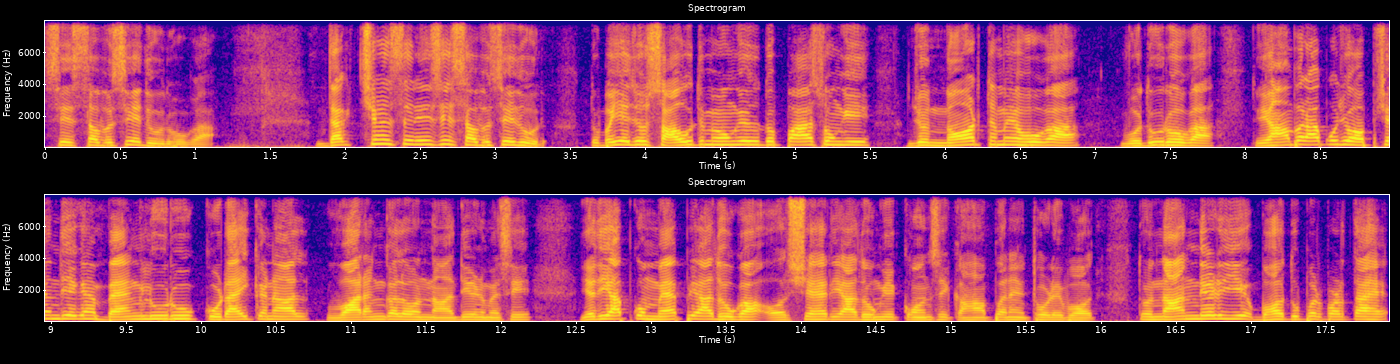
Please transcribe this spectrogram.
से सबसे दूर होगा? दक्षिण सिरे से सबसे दूर। तो भैया जो साउथ में होंगे तो, तो पास होंगे। जो नॉर्थ में होगा वो दूर होगा। तो यहाँ पर आपको जो ऑप्शन दिए गए हैं, बेंगलुरु, कोडाई कनाल, वारंगल और नांदेड़ में से, यदि आपको मैप याद होगा और शहर याद होंगे कौन से, कहाँ पर हैं थोड़े बहुत तो नांदेड़ ये बहुत ऊपर पड़ता है।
